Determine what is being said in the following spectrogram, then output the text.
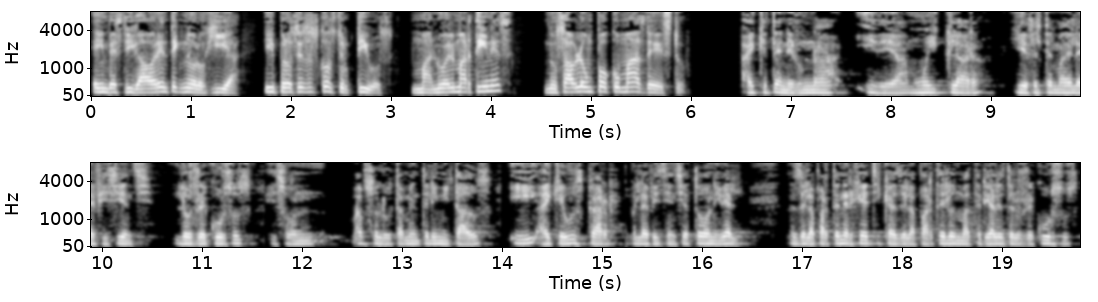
e investigador en tecnología y procesos constructivos, Manuel Martínez, nos habla un poco más de esto. Hay que tener una idea muy clara y es el tema de la eficiencia. Los recursos son absolutamente limitados y hay que buscar la eficiencia a todo nivel desde la parte energética, desde la parte de los materiales, de los recursos.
